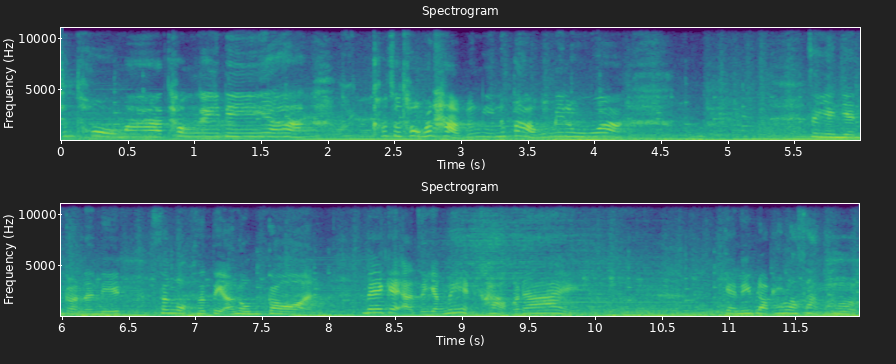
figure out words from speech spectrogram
ฉันโทรมาทำไงดีอะเขาจะโทรมาถามเรื่องนี้หรือเปล่าก็ไม่รู้อะใจะเย็นๆก่อนนะนิด สงบสติอารมณ์ก่อน แม่แกอาจจะยังไม่เห็นข่าวก็ได้ แกรีบรับโทรศัพท์เถอะ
